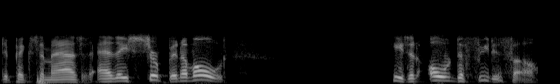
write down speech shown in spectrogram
depicts him as as a serpent of old. He's an old defeated foe.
